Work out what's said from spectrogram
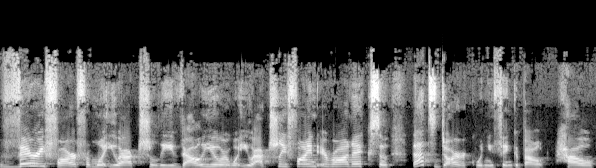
very far from what you actually value or what you actually find erotic. So that's dark when you think about how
